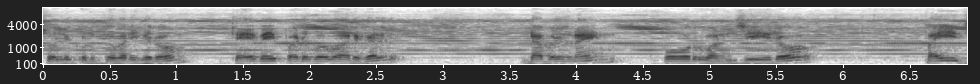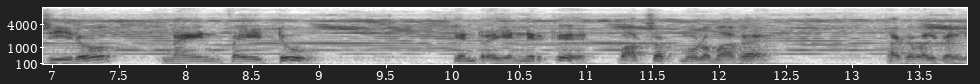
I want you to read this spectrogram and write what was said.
சொல்லிக் கொடுத்து வருகிறோம். தேவைப்படுபவர்கள் double nine four one zero five zero nine five two என்ற எண்ணிற்கு வாட்ஸ்அப் மூலமாக தகவல்கள்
